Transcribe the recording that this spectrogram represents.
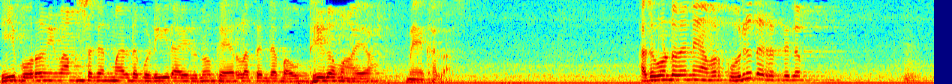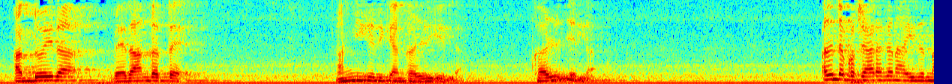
ഈ പൂർവമീമാംസകന്മാരുടെ പിടിയിലായിരുന്നു കേരളത്തിന്റെ ബൗദ്ധികമായ മേഖല. അതുകൊണ്ട് തന്നെ അവർക്ക് ഒരു തരത്തിലും അദ്വൈത വേദാന്തത്തെ അംഗീകരിക്കാൻ കഴിയില്ല. കഴിഞ്ഞില്ല. അതിന്റെ പ്രചാരകനായിരുന്ന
